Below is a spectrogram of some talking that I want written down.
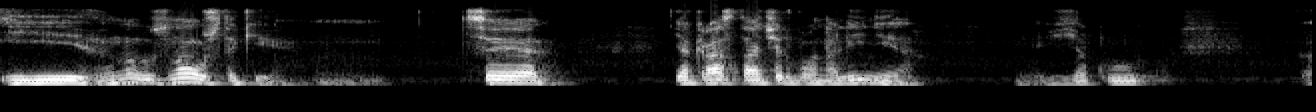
І ну, знову ж таки, це якраз та червона лінія, яку, е,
